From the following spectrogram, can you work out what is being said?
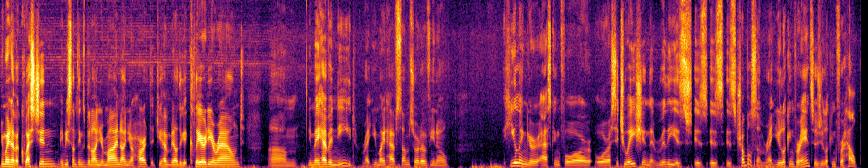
you might have a question, maybe something's been on your mind, on your heart that you haven't been able to get clarity around. Um, you may have a need, right? You might have some sort of, you know, healing you're asking for or a situation that really is is is is troublesome right you're looking for answers you're looking for help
